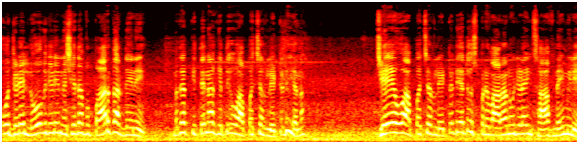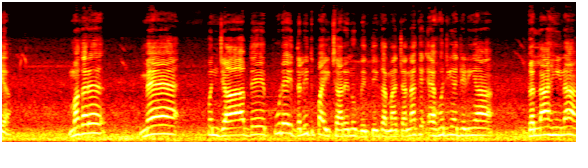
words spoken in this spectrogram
ਉਹ ਜਿਹੜੇ ਲੋਕ ਜਿਹੜੇ ਨਸ਼ੇ ਦਾ ਵਪਾਰ ਕਰਦੇ ਨੇ, ਮਤਲਬ ਕਿਤੇ ਨਾ ਕਿਤੇ ਉਹ ਆਪਸ ਚ ਰਿਲੇਟਡ ਹੀ ਹੈ ਨਾ। ਜੇ ਉਹ ਆਪਸ ਚ ਰਿਲੇਟਡ ਹੈ ਤੇ ਉਸ ਪਰਿਵਾਰਾਂ ਨੂੰ ਜਿਹੜਾ ਇਨਸਾਫ ਨਹੀਂ ਮਿਲਿਆ। ਮਗਰ ਮੈਂ ਪੰਜਾਬ ਦੇ ਪੂਰੇ ਦਲਿਤ ਭਾਈਚਾਰੇ ਨੂੰ ਬੇਨਤੀ ਕਰਨਾ ਚਾਹੁੰਦਾ ਕਿ ਇਹੋ ਜੀਆਂ ਜਿਹੜੀਆਂ ਗੱਲਾਂ ਹੀ ਨਾ,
